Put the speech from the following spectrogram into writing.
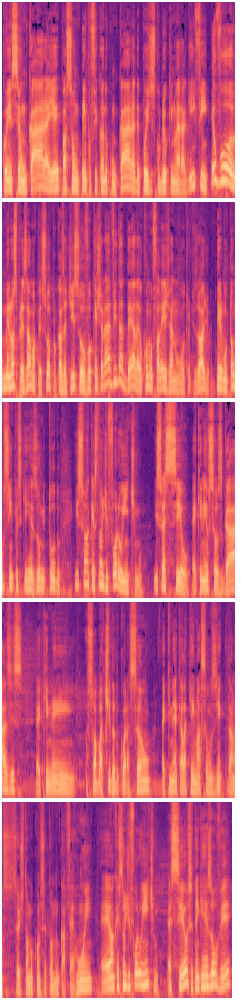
conheceu um cara e aí passou um tempo ficando com o um cara, depois descobriu que não era gay? Enfim, eu vou menosprezar uma pessoa por causa disso, ou vou questionar a vida dela. Eu, como eu falei já num outro episódio, termo tão simples que resume tudo. Isso é uma questão de foro íntimo. Isso é seu. É que nem os seus gases, é que nem a sua batida do coração, é que nem aquela queimaçãozinha que dá no seu estômago quando você toma um café ruim. É uma questão de foro íntimo. É seu, você tem que resolver.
